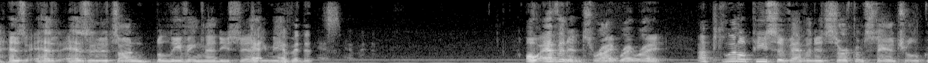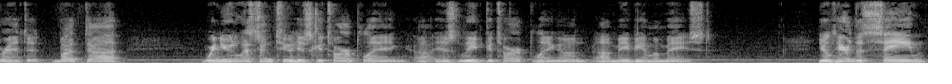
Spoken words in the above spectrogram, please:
Uh, has has has? It's on believing that he said. you E- mean? evidence. Oh, evidence. Right, right, right. A little piece of evidence, circumstantial, granted, but uh, when you listen to his guitar playing, uh, his lead guitar playing on uh, "Maybe I'm Amazed," you'll hear the same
